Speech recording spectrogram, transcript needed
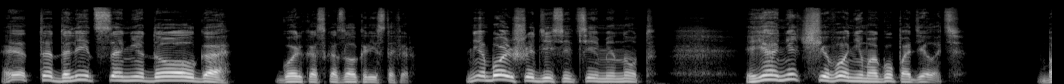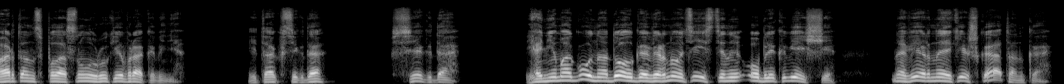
«Это длится недолго», — горько сказал Кристофер. «Не больше десяти минут. Я ничего не могу поделать». Бартон сполоснул руки в раковине. «И так всегда?» «Всегда. Я не могу надолго вернуть истинный облик вещи. Наверное, кишка тонка.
